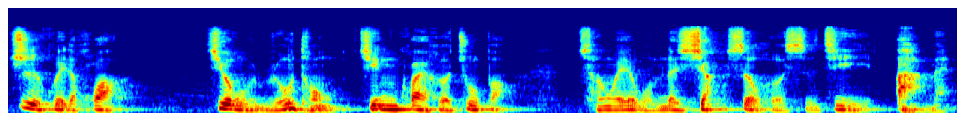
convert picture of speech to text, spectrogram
智慧的话，就如同金块和珠宝，成为我们的享受和实际。阿门。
